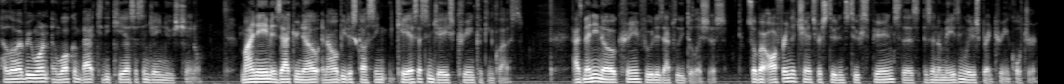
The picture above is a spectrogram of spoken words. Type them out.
Hello, everyone, and welcome back to the KSSNJ News Channel. My name is Zach No, and I will be discussing KSSNJ's Korean cooking class. As many know, Korean food is absolutely delicious. So, by offering the chance for students to experience this is an amazing way to spread Korean culture.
